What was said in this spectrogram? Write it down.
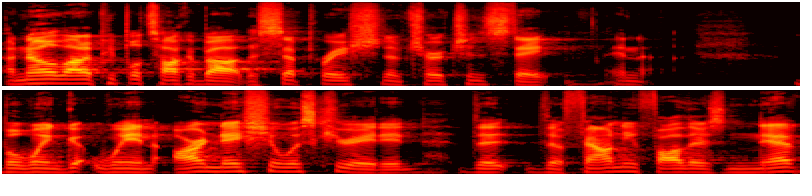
I know a lot of people talk about the separation of church and state, and but when, when our nation was created, the, the founding fathers never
